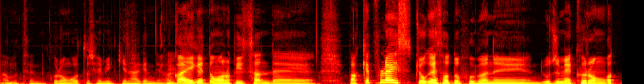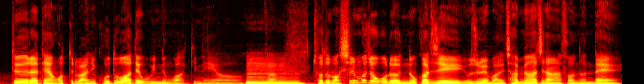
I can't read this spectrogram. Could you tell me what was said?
아무튼 그런 것도 재밌긴 하겠네요. 아까 얘기했던 거랑 비슷한데 marketplace 쪽에서도 보면은 요즘에 그런 것들에 대한 것들이 많이 고도화되고 있는 것 같긴 해요. 그러니까 음. 저도 막 실무적으로 연동까지 요즘에 많이 참여하진 않았었는데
